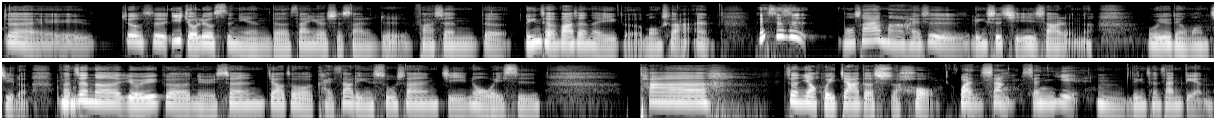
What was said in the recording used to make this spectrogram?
对，就是一九六四年的三月十三日发生的凌晨发生的一个谋杀案。哎，这是谋杀案吗？还是临时起意杀人呢？我有点忘记了。反正呢，有一个女生叫做凯撒琳·苏珊·吉诺维斯，她正要回家的时候，晚上深夜，嗯，凌晨三点，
